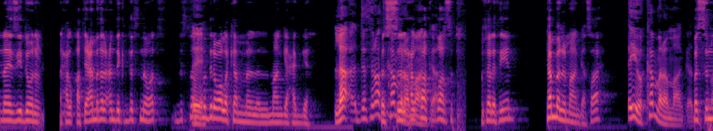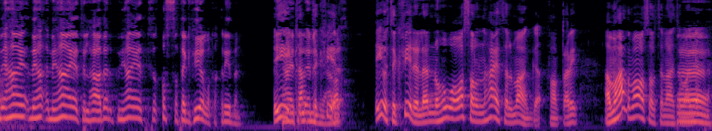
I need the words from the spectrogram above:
إنه يزيدون الحلقات يعني مثلا عندك Death Note Death Note إيه. ما أدري والله كم المانجا حقه لا Death Note بس كمل الحلقات الظاهر 36 كمل المانجا صح؟ أيوه كمل المانجا بس النهايه نها- نهاية هذا نهاية قصه تقفيلة تقريبا اي كان تكفير؟ أيوه تكفير لأنه هو وصل لنهاية المانجا فهمت علي؟ اما هذا ما وصلت لنهايه المانجا آه.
